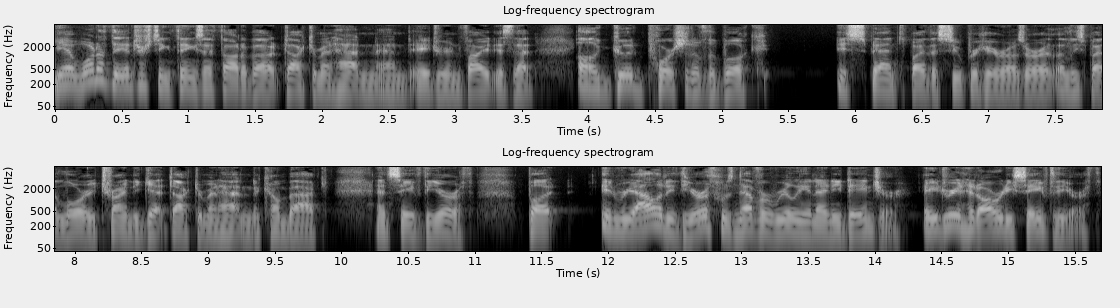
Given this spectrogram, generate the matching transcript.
Yeah, one of the interesting things I thought about Dr. Manhattan and Adrian Veidt is that a good portion of the book is spent by the superheroes, or at least by Laurie, trying to get Dr. Manhattan to come back and save the Earth. But in reality, the Earth was never really in any danger. Adrian had already saved the Earth.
